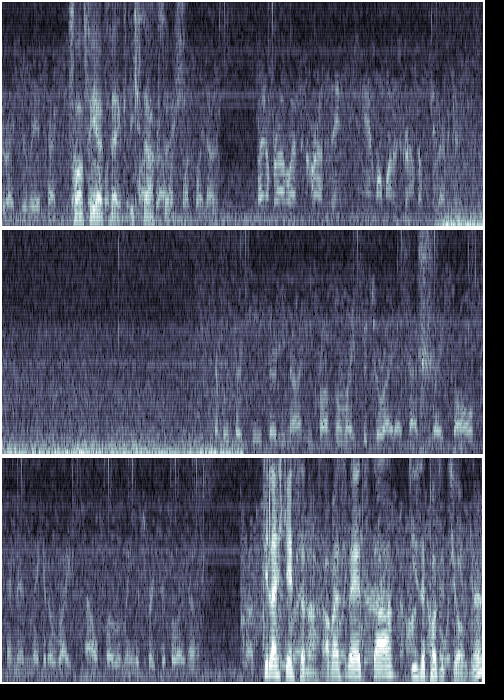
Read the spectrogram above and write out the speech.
to right Juliet taxi. Vorführeffekt, ich sag's euch. Right on Bravo after crossing and one monitor ground Delta 2 Heavy. Delta 1339, you cross runway 2 to right at taxiway Golf and then make it a right Alpha, remain restricted for right now. Vielleicht geht's danach, aber es wäre jetzt da diese Position, ne?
